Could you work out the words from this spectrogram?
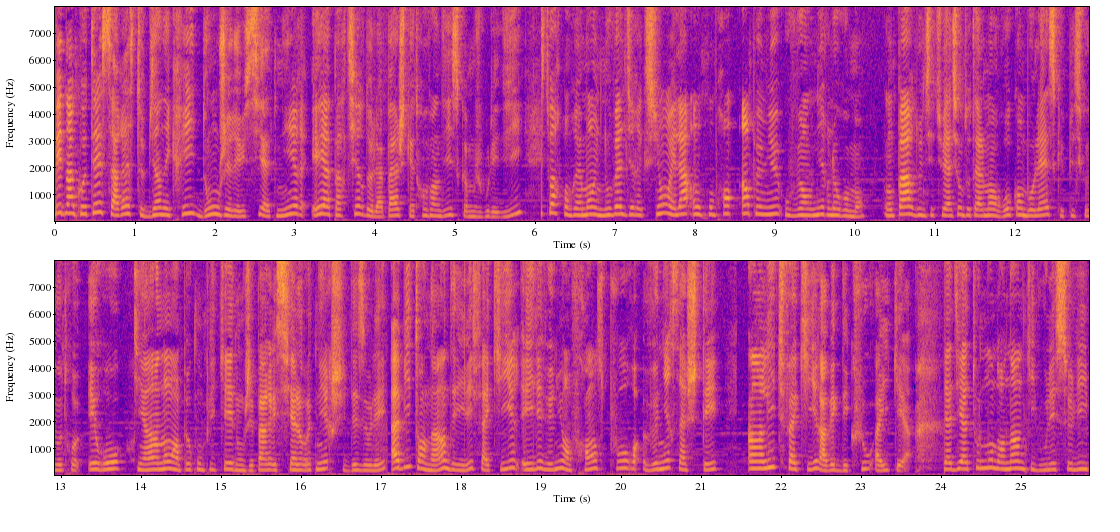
Mais d'un côté, ça reste bien écrit, donc j'ai réussi à tenir, et à partir de la page 90, comme je vous l'ai dit, l'histoire prend vraiment une nouvelle direction, et là, on comprend un peu mieux où veut en venir le roman. On part d'une situation totalement rocambolesque puisque notre héros, qui a un nom un peu compliqué donc j'ai pas réussi à le retenir, je suis désolée, habite en Inde et il est fakir et il est venu en France pour venir s'acheter un lit de fakir avec des clous à Ikea. Il a dit à tout le monde en Inde qu'il voulait ce lit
